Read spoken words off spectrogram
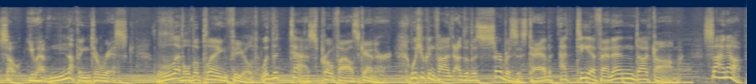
so you have nothing to risk. Level the playing field with the TAS Profile Scanner, which you can find under the Services tab at TFNN.com. Sign up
